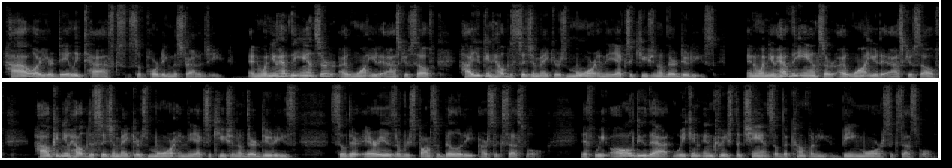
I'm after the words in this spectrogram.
how are your daily tasks supporting the strategy? And when you have the answer, I want you to ask yourself how you can help decision makers more in the execution of their duties. And when you have the answer, I want you to ask yourself how can you help decision makers more in the execution of their duties so their areas of responsibility are successful? If we all do that, we can increase the chance of the company being more successful.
